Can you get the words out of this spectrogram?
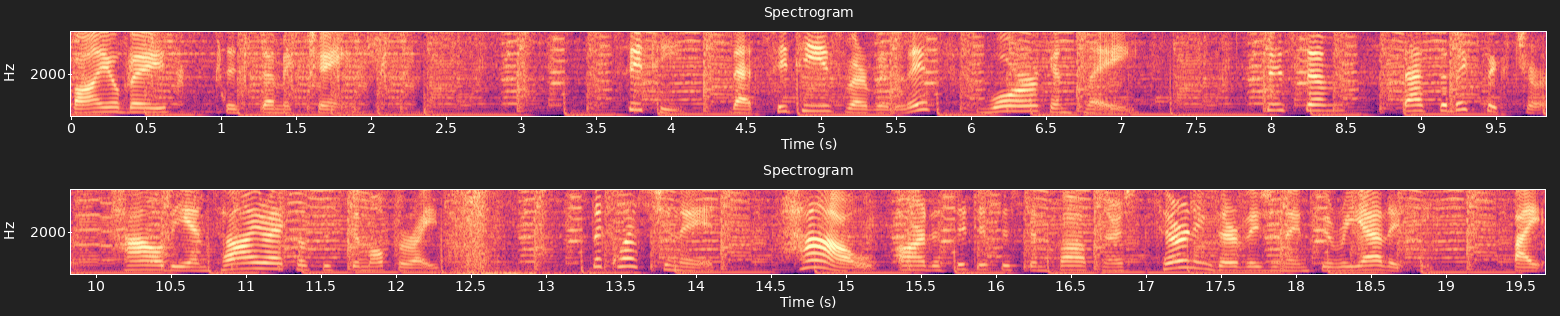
bio-based systemic change. City, that city is where we live, work and play system, that's the big picture, how the entire ecosystem operates. The question is, how are the CITISYSTEM partners turning their vision into reality? By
